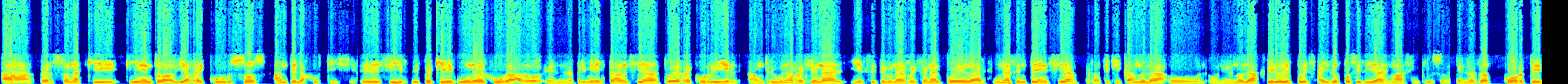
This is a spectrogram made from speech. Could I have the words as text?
a personas que tienen todavía recursos ante la justicia. Es decir, después que uno es juzgado en la primera instancia, puede recurrir a un tribunal regional y ese tribunal regional puede dar una sentencia ratificándola o, o negándola, pero después hay dos posibilidades más incluso. En las dos cortes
